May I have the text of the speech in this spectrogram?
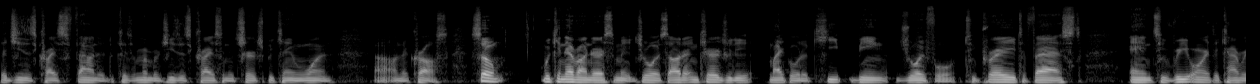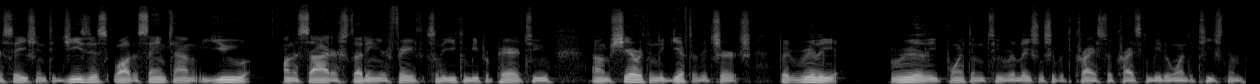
that Jesus Christ founded. Because remember, Jesus Christ and the church became one uh, on the cross. So we can never underestimate joy. So I'd encourage you, to, Michael, to keep being joyful, to pray, to fast, and to reorient the conversation to Jesus while at the same time you on the side are studying your faith so that you can be prepared to um, share with them the gift of the church, but really, really point them to relationship with Christ so Christ can be the one to teach them.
